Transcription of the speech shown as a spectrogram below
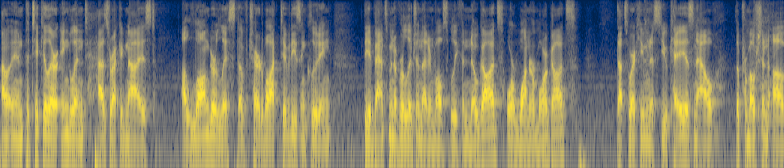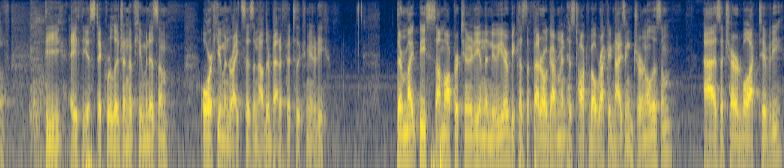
Uh, in particular, England has recognized a longer list of charitable activities, including the advancement of religion that involves belief in no gods or one or more gods. That's where Humanist UK is now the promotion of the atheistic religion of humanism, or human rights as another benefit to the community. There might be some opportunity in the new year because the federal government has talked about recognizing journalism as a charitable activity.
